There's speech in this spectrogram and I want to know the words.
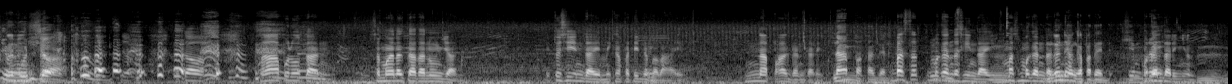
Yung Ganun bunso. siya. Ito, mga pulutan, sa mga nagtatanong dyan, ito si Inday, may kapatid na babae. Napakaganda rin. Napakaganda. Basta't maganda si Inday, mas maganda Maganda rin. ang kapatid. Siyempre. Maganda rin yun. Mm.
